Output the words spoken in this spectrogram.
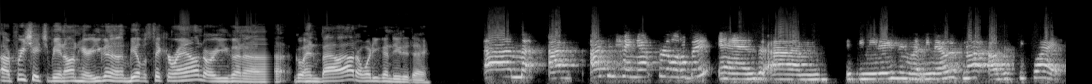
I appreciate you being on here. Are you going to be able to stick around or are you going to go ahead and bow out or what are you going to do today? Um, I, I can hang out for a little bit, and um, if you need anything, let me know. If not, I'll just be quiet.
